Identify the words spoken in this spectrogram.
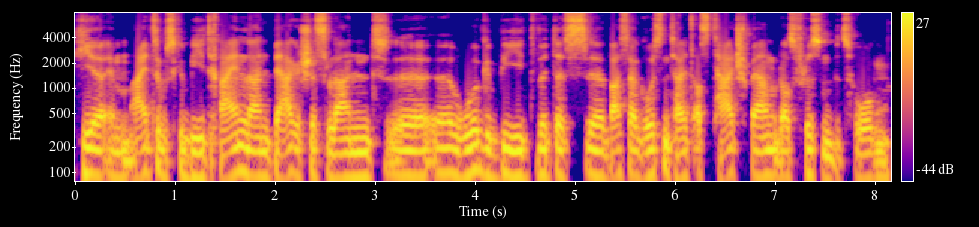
hier im Einzugsgebiet Rheinland, Bergisches Land, äh, Ruhrgebiet wird das äh, Wasser größtenteils aus Talsperren und aus Flüssen bezogen.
